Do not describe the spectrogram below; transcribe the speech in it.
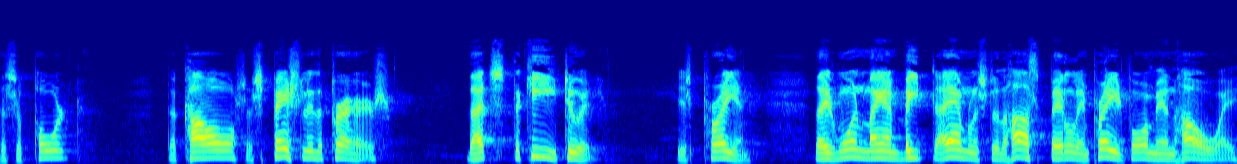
the support, the calls, especially the prayers, that's the key to it, is praying. There's one man beat the ambulance to the hospital and prayed for him in the hallway.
